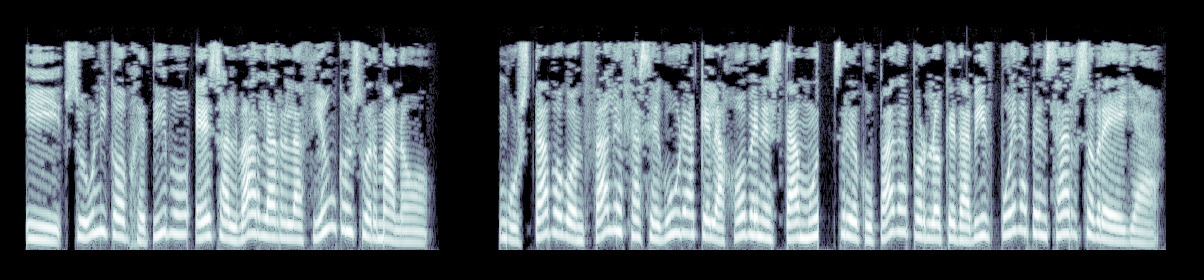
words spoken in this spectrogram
y su único objetivo es salvar la relación con su hermano. Gustavo González asegura que la joven está muy preocupada por lo que David pueda pensar sobre ella.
